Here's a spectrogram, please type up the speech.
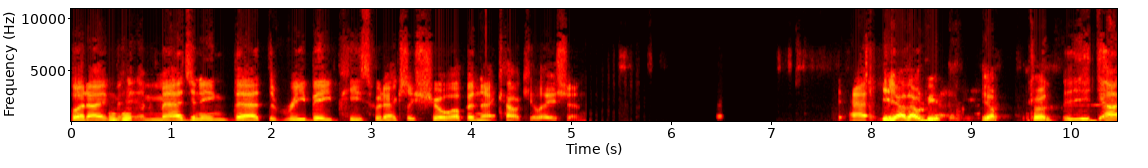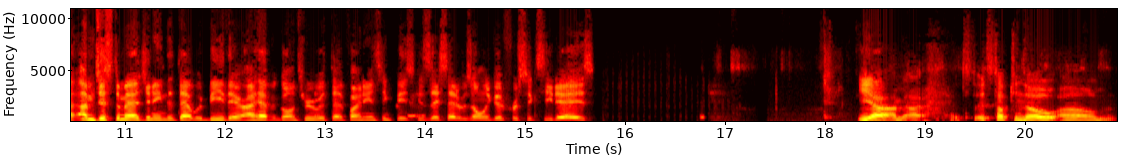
But I'm Mhm. imagining that the rebate piece would actually show up in that calculation. At- Yeah, that would be. Yep. Go ahead. I- I'm just imagining that that would be there. I haven't gone through with that financing piece because they said it was only good for 60 days. Yeah, I mean, I, it's it's tough to know. Um,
